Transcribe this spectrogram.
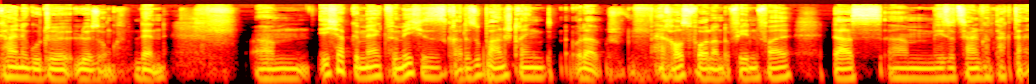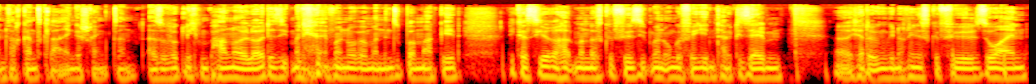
keine gute Lösung. Denn ähm, ich habe gemerkt, für mich ist es gerade super anstrengend oder herausfordernd auf jeden Fall, dass ähm, die sozialen Kontakte einfach ganz klar eingeschränkt sind. Also wirklich ein paar neue Leute sieht man ja immer nur, wenn man in den Supermarkt geht. Die Kassierer hat man das Gefühl, sieht man ungefähr jeden Tag dieselben. Äh, ich hatte irgendwie noch nie das Gefühl, so ein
